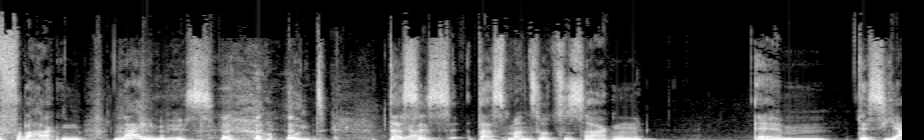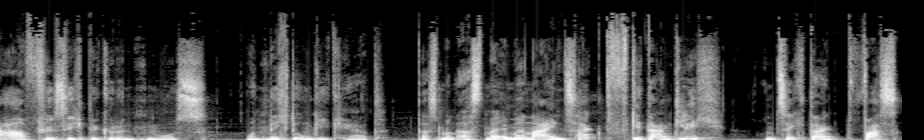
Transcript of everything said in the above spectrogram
Fragen Nein ist. Und dass, Ja. es, dass man sozusagen ähm, das Ja für sich begründen muss und nicht umgekehrt. Dass man erstmal immer Nein sagt, gedanklich, und sich denkt, was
